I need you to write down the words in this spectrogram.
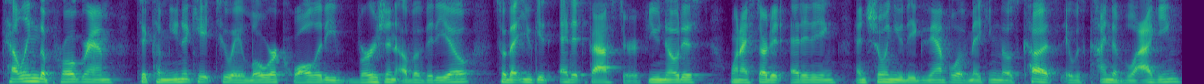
telling the program to communicate to a lower quality version of a video so that you can edit faster. If you noticed when I started editing and showing you the example of making those cuts, it was kind of lagging.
